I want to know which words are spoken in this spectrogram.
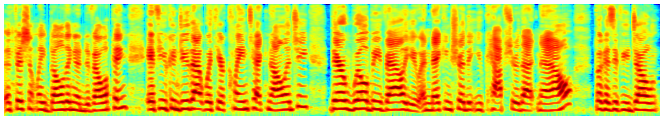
efficiently building and developing. If you can do that with your clean technology, there will be value and making sure that you capture that now, because if you don't,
